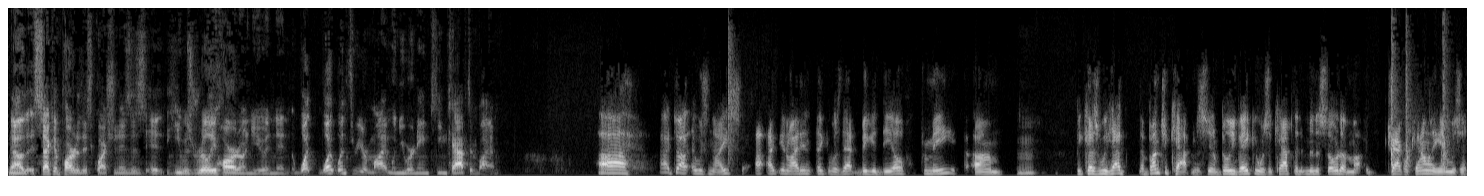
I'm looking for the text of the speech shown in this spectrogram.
Now, the second part of this question is: is it, he was really hard on you, and then what what went through your mind when you were named team captain by him? Uh I thought it was nice. I, I you know I didn't think it was that big a deal for me, um, mm-hmm. because we had a bunch of captains. You know, Billy Baker was a captain at Minnesota. Jack O'Callahan was a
